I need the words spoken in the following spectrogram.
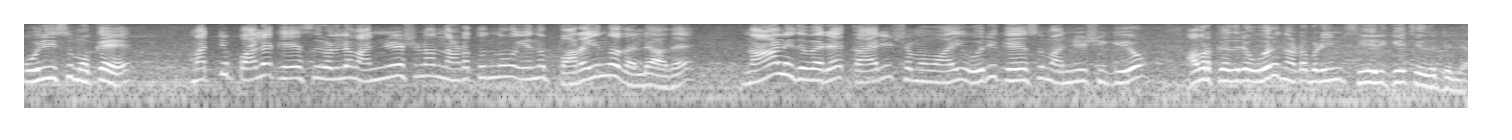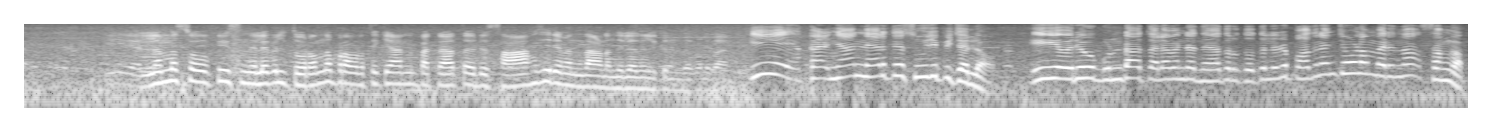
പോലീസുമൊക്കെ മറ്റ് പല കേസുകളിലും അന്വേഷണം നടത്തുന്നു എന്ന് പറയുന്നതല്ലാതെ നാളിതുവരെ കാര്യക്ഷമമായി ഒരു കേസും അന്വേഷിക്കുകയോ അവർക്കെതിരെ ഒരു നടപടിയും സ്വീകരിക്കുകയോ ചെയ്തിട്ടില്ല. എൽ എം എസ് ഓഫീസ് നിലവിൽ തുറന്ന് പ്രവർത്തിക്കാൻ പറ്റാത്ത ഒരു സാഹചര്യം എന്താണ് നിലനിൽക്കുന്നത് ഈ ഞാൻ നേരത്തെ സൂചിപ്പിച്ചല്ലോ ഈ ഒരു ഗുണ്ടാ തലവന്റെ നേതൃത്വത്തിൽ ഒരു പതിനഞ്ചോളം വരുന്ന സംഘം.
